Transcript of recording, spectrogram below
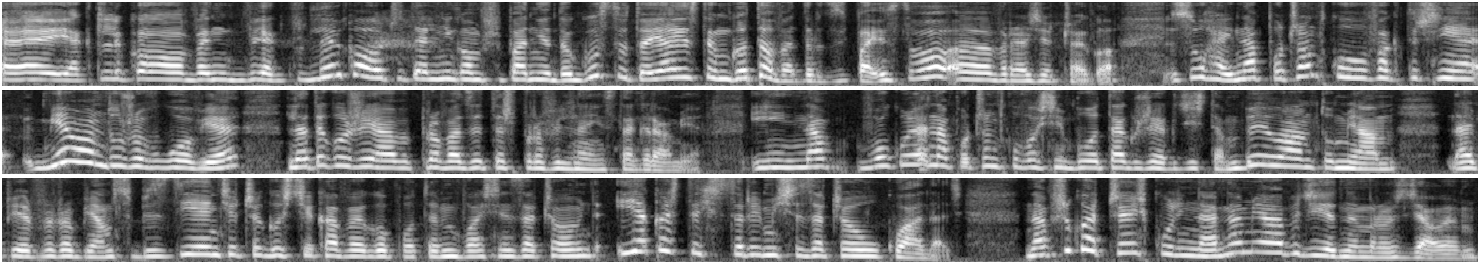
E, jak, tylko, jak tylko czytelnikom przypadnie do gustu, to ja jestem gotowa, drodzy Państwo, e, w razie czego. Słuchaj, na początku faktycznie miałam dużo w głowie, dlatego, że ja prowadzę też profil na Instagramie. I na, w ogóle na początku właśnie było tak, że jak gdzieś tam byłam, to miałam, najpierw robiłam sobie zdjęcie czegoś ciekawego, potem właśnie zacząłem, i jakaś te historie mi się zaczęły układać. Na przykład część kulinarna miała być jednym rozdziałem,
